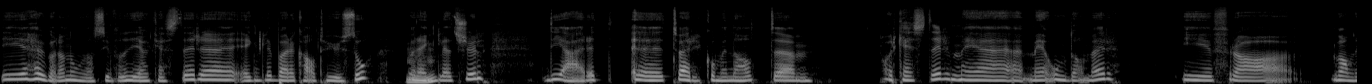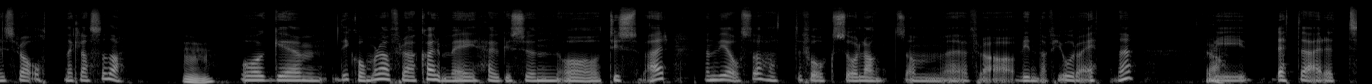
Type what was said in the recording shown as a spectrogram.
de Haugaland Ungdomssymfoniorkester, eh, egentlig bare kalt HUSO, for Mhm. enkelhets skyld, de er et eh, tverrkommunalt eh, orkester med, med ungdommer i, fra, vanligvis fra åttende klasse, da. Mm. Og eh, de kommer da fra Karmøy, Haugesund og Tysvær. Men vi har også hatt folk så langt som eh, fra Vindafjord og Etne. Fordi dette er et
